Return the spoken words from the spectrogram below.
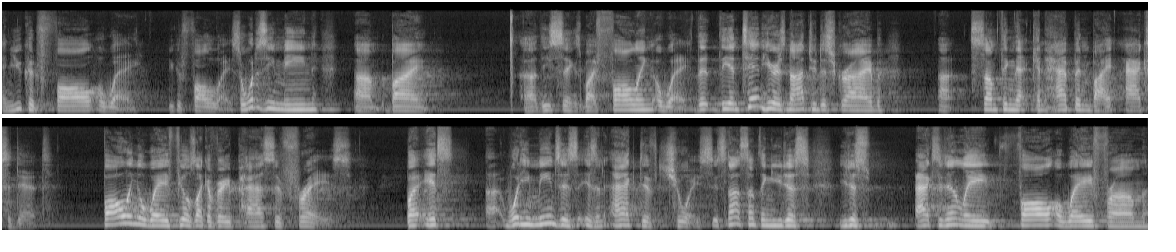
And you could fall away. You could fall away. So, what does he mean um, by uh, these things, by falling away? The, the intent here is not to describe uh, something that can happen by accident falling away feels like a very passive phrase, but it's uh, what he means is, is an active choice. It's not something you just you just accidentally fall away from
